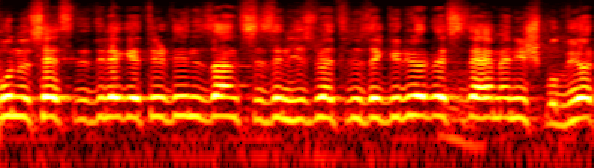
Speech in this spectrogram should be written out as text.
bunu sesli dile getirdiğiniz an sizin hizmetinize giriyor ve size hemen iş buluyor.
